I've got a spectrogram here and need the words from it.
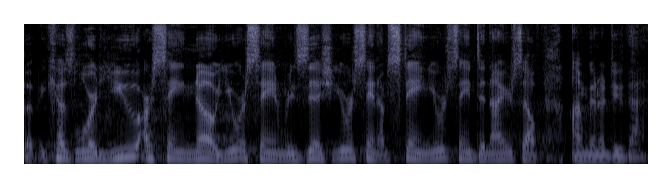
but because, Lord, you are saying no, you are saying resist, you are saying abstain, you are saying deny yourself, I'm going to do that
